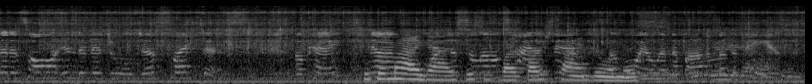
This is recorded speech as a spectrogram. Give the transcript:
that it's all individual, just like this. Okay? Keep Now, in mind, guys, this is my first time doing of this.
